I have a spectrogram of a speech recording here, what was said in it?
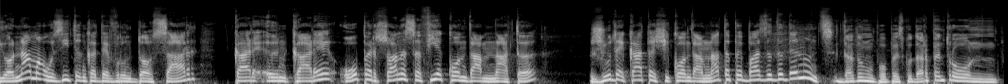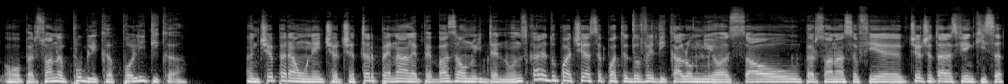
Eu n-am auzit încă de vreun dosar care, în care o persoană să fie condamnată judecată și condamnată pe bază de denunț. Da, domnul Popescu, dar pentru o, o persoană publică, politică, începerea unei cercetări penale pe baza unui denunț, care după aceea se poate dovedi calomnios sau persoana să fie, cercetarea să fie închisă,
